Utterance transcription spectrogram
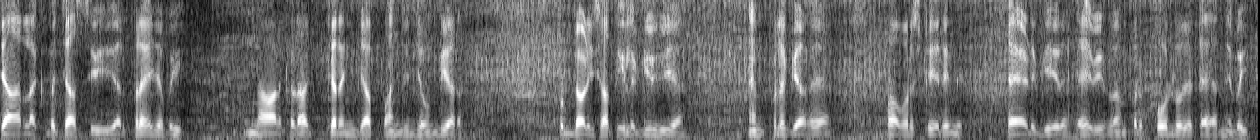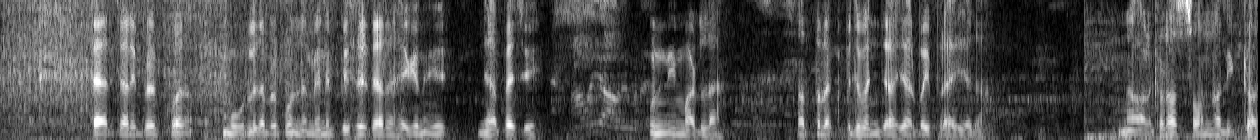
4 ਲੱਖ 85 ਹਜ਼ਾਰ ਪ੍ਰਾਈਜ਼ ਆ ਬਈ। ਨਾਲ ਖੜਾ 54 5 ਜੌਂਡੀਅਰ ਪੁੱਡ ਵਾਲੀ ਛਾਤੀ ਲੱਗੀ ਹੋਈ ਆ ਐਂਪ ਲੱਗਿਆ ਹੋਇਆ power steering side gear heavy bumper ਪੋਲੋ ਦੇ ਟਾਇਰ ਨੇ ਬਈ। ਟਾਇਰ ਚਾਰੇ ਬਿਲਕੁਲ, ਮੂਰਲੇ ਤਾਂ ਬਿਲਕੁਲ ਨਵੇਂ ਨੇ, ਪਿਛਲੇ ਟਾਇਰ ਹੈਗੇ ਨੇ ਜਾਂ ਪੈਸੇ। 19 ਮਾਡਲ ਆ 7 ਲੱਖ 55 ਹਜ਼ਾਰ ਬਈ ਪ੍ਰਾਈਜ਼ ਇਹਦਾ। ਨਾਲ ਖੜਾ ਸੋਨਾਲੀਕਾ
